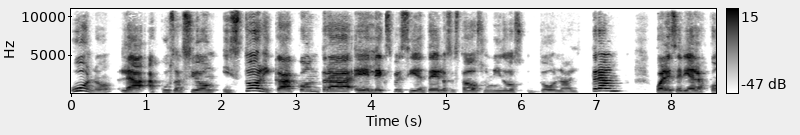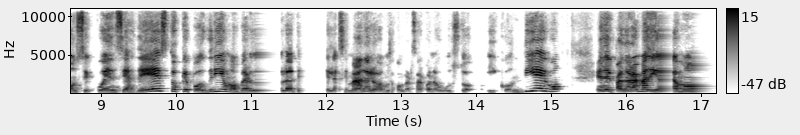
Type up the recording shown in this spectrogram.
Uno, la acusación histórica contra el expresidente de los Estados Unidos, Donald Trump. ¿Cuáles serían las consecuencias de esto? ¿Qué podríamos ver durante la semana? Lo vamos a conversar con Augusto y con Diego. En el panorama, digamos,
